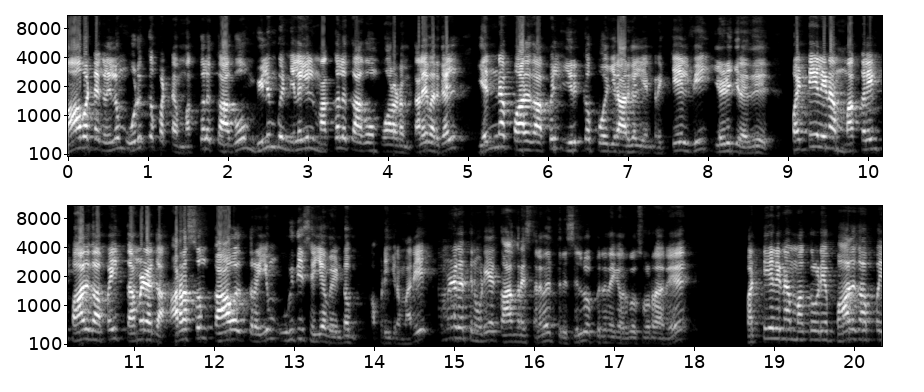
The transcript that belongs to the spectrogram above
மாவட்டங்களிலும் ஒடுக்கப்பட்ட மக்களுக்காகவும் விளிம்பு நிலையில் மக்களுக்காகவும் போராடும் தலைவர்கள் என்ன பாதுகாப்பில் இருக்க போகிறார்கள் என்ற கேள்வி எழுகிறது. பட்டியலின மக்களின் பாதுகாப்பை தமிழக அரசும் காவல்துறையும் உறுதி செய்ய வேண்டும் அப்படிங்கிற மாதிரி தமிழகத்தினுடைய காங்கிரஸ் தலைவர் திரு செல்வ பெருந்தகை அவர்கள் சொல்றாரு. பட்டியலின மக்களுடைய பாதுகாப்பை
